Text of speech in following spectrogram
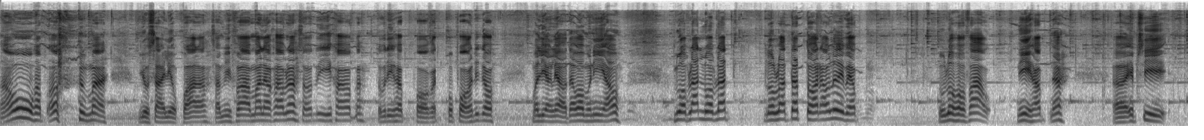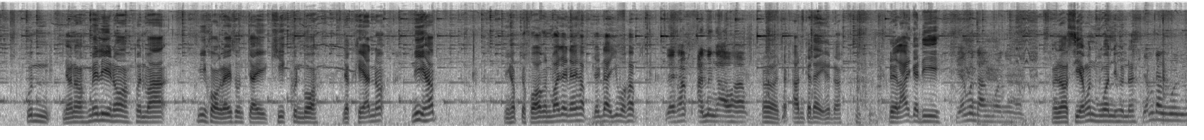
เอาครับเออมาเลี้ยวซ้ายเลี้ยวขวาแล้วสามีฟ้ามาแล้วครับนะสวัสดีครับนะสวัสดีครับพอกันพบพอกันที่เก่ามาเลี้ยงแล้ว แต่ว่ามื้อนี้เอารวบรัดรวบรัดรวบรัดตัดตอนเอาเลยแบบตัวโลฟ้าวๆนี่ครับนะเอ่อฟซีคุณอย่างเนาะเมลี่เนาะเพิ่นว่ามีของใดสนใจคลิกคุณบ่อยากแขนเนาะนี่ครับ นี่ครับเจะขอกันว่าจังไดครับอยากได้อยู่บ่ครับได้ครับ อันหนึงเอาครับ เออจักอันก็ได้ขึ้นนะได้หลายก็ดี เสียงมันดังมวนอยู่ครับ เวลาเสียงมันมวนอยู่ขึ้นนะเสียงมันดังมวนอยู่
